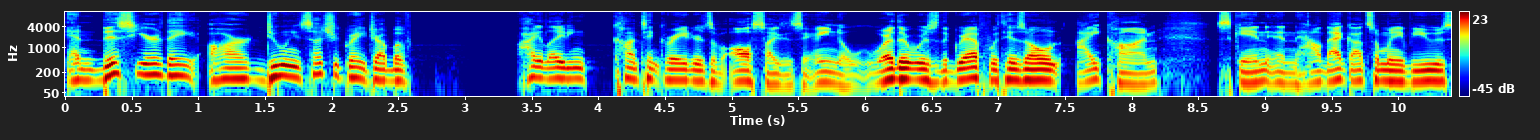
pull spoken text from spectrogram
and this year they are doing such a great job of highlighting content creators of all sizes. You know, whether it was the Gref with his own icon skin and how that got so many views,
